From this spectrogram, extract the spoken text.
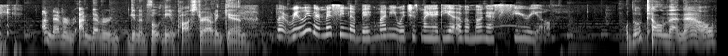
I'm never I'm never gonna vote the imposter out again. but really, they're missing the big money, which is my idea of Among Us cereal. Well don't tell them that now.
